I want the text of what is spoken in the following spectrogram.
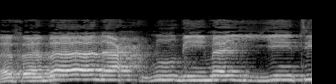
أفما نحن بميتين؟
